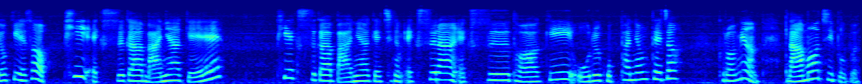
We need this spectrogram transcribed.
여기에서 px가 만약에 px가 만약에 지금 x랑 x 더하기 5를 곱한 형태죠? 그러면 나머지 부분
